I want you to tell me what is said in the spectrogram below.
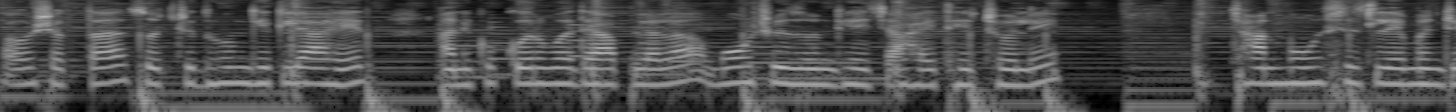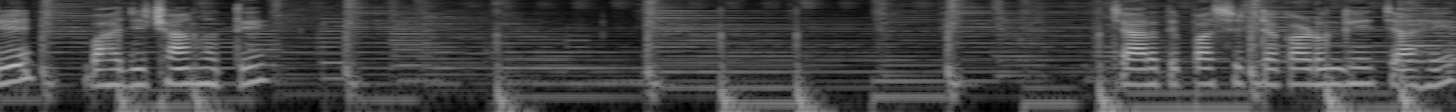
पाहू शकता. स्वच्छ धुवून घेतले आहेत आणि कुकरमध्ये आपल्याला मऊ शिजवून घ्यायचे आहेत हे छोले. छान मऊ शिजले म्हणजे भाजी छान होते. चार ते पाच शिट्ट्या काढून घ्यायच्या आहेत.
